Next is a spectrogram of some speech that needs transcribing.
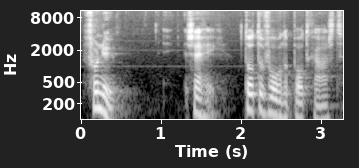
Voor nu zeg ik tot de volgende podcast.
